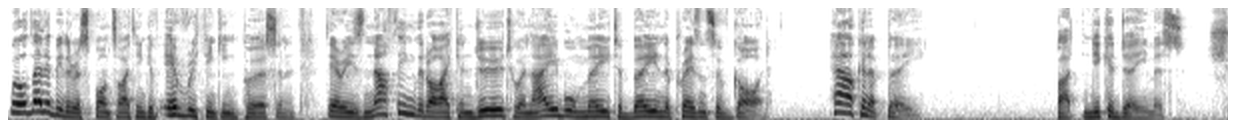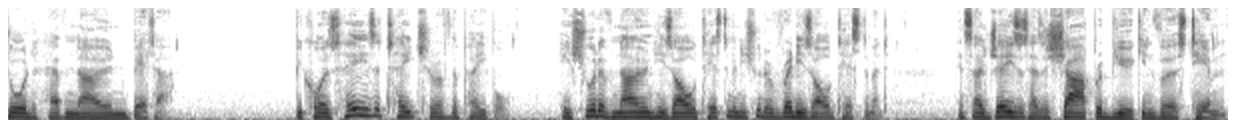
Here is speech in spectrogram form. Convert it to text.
Well, that'd be the response, I think, of every thinking person. There is nothing that I can do to enable me to be in the presence of God. How can it be? But Nicodemus should have known better. Because he's a teacher of the people. He should have known his Old Testament, he should have read his Old Testament. And so Jesus has a sharp rebuke in verse 10.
